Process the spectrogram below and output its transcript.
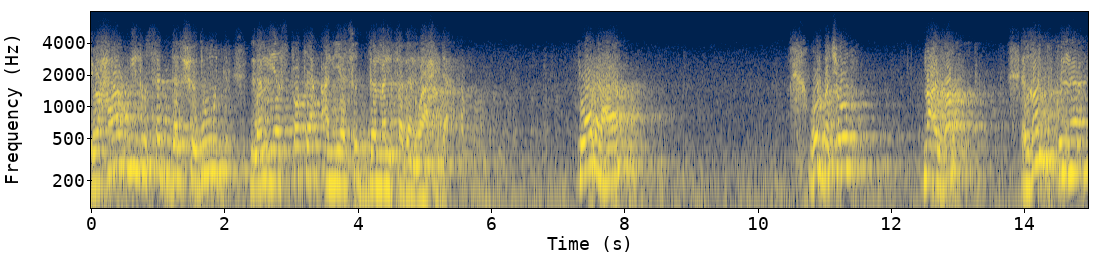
يحاول سد الحدود لم يستطع أن يسد منفذا واحدا. في هذا العام غربة شوف مع الغرب. الغرب قلنا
